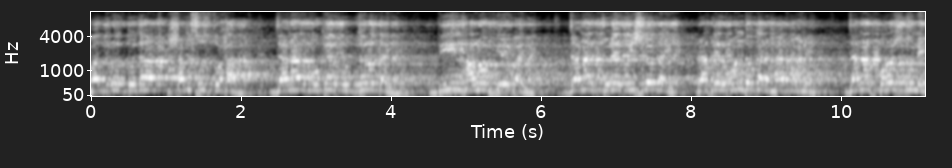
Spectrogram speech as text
বদরুদ্দুজা শামসুদ্দোহা জানার মুখের উজ্জ্বলতাই দিন আলো ফিরে পাই জানার চুলের কৃষ্ণতাই রাতের অন্ধকার হার মানে জানার পরশ গুণে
